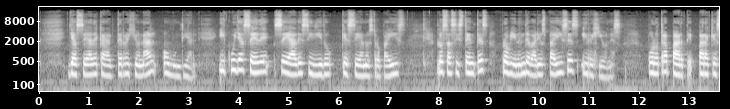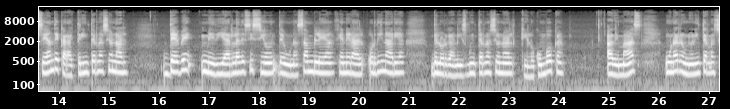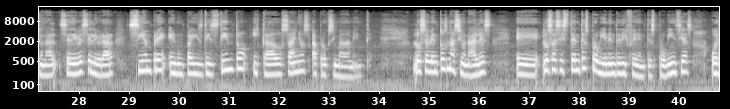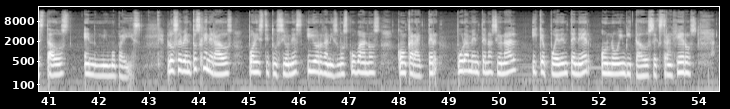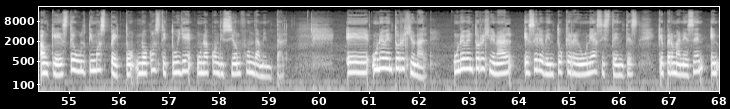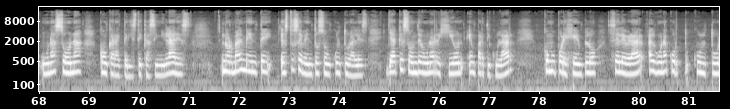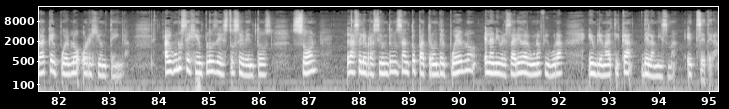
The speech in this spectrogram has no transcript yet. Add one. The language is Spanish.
ya sea de carácter regional o mundial, y cuya sede se ha decidido que sea nuestro país. Los asistentes provienen de varios países y regiones. Por otra parte, para que sean de carácter internacional, debe mediar la decisión de una Asamblea General Ordinaria del organismo internacional que lo convoca. Además, una reunión internacional se debe celebrar siempre en un país distinto y cada dos años aproximadamente. Los eventos nacionales, eh, los asistentes provienen de diferentes provincias o estados en un mismo país. Los eventos generados por instituciones y organismos cubanos con carácter puramente nacional y que pueden tener o no invitados extranjeros, aunque este último aspecto no constituye una condición fundamental. Eh, un evento regional. Un evento regional es el evento que reúne asistentes que permanecen en una zona con características similares. Normalmente estos eventos son culturales ya que son de una región en particular como por ejemplo celebrar alguna cultura que el pueblo o región tenga. Algunos ejemplos de estos eventos son la celebración de un santo patrón del pueblo, el aniversario de alguna figura emblemática de la misma, etc.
